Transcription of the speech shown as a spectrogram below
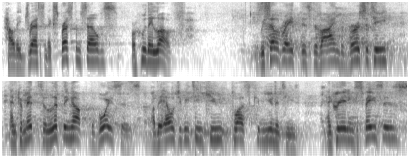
how they dress and express themselves, or who they love. We celebrate this divine diversity and commit to lifting up the voices of the LGBTQ plus community and creating spaces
